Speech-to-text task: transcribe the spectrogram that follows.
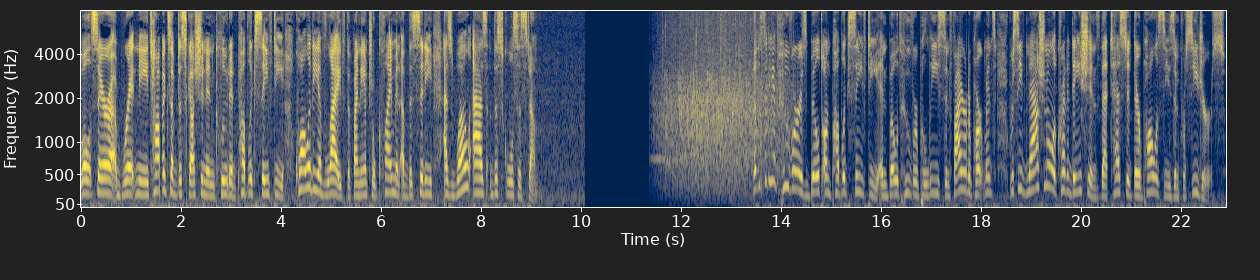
Well, Sarah, Brittany, topics of discussion included public safety, quality of life, the financial climate of the city, as well as the school system. Now, the city of Hoover is built on public safety, and both Hoover police and fire departments received national accreditations that tested their policies and procedures.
